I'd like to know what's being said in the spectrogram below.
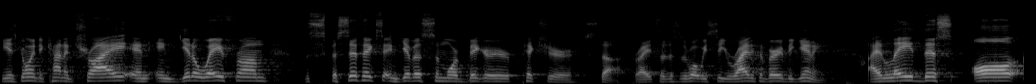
He is going to kind of try and, and get away from specifics and give us some more bigger picture stuff, right? So this is what we see right at the very beginning. I laid this all,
